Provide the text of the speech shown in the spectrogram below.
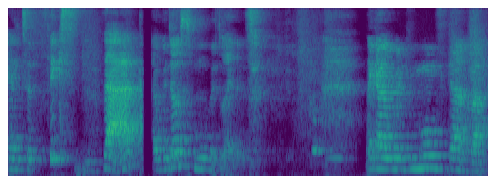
And to fix that, I would just move it like this. like I would move that back.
